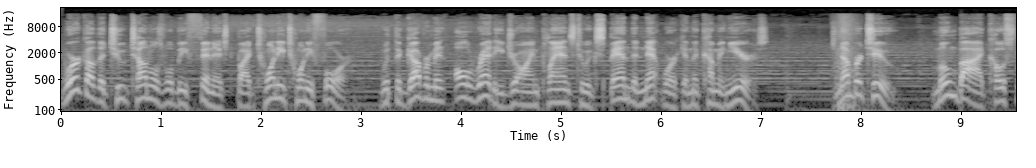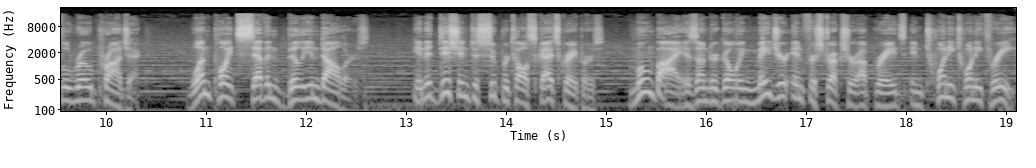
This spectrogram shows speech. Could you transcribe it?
Work on the two tunnels will be finished by 2024, with the government already drawing plans to expand the network in the coming years. Number 2. Mumbai Coastal Road Project $1.7 billion. In addition to super tall skyscrapers, Mumbai is undergoing major infrastructure upgrades in 2023.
